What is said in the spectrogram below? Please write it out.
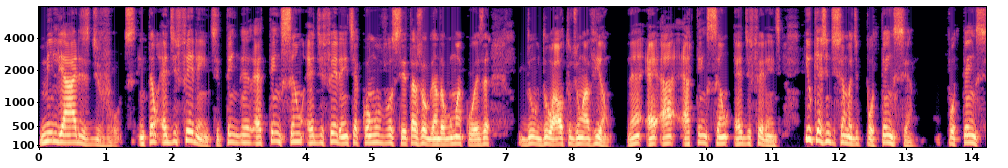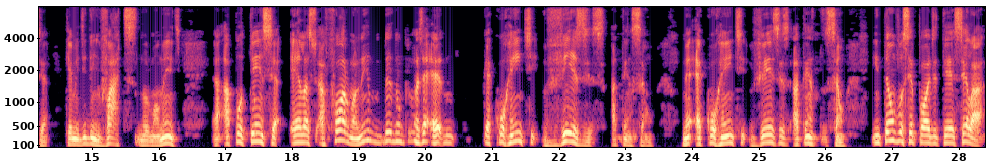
Milhares de volts. Então é diferente. Tem, é, tensão é diferente. É como você está jogando alguma coisa do, do alto de um avião. Né? É, a, a tensão é diferente. E o que a gente chama de potência, potência que é medida em watts normalmente, a potência, ela, a fórmula, nem, mas é, é, é corrente vezes a tensão. Né? É corrente vezes a tensão. Então você pode ter, sei lá,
